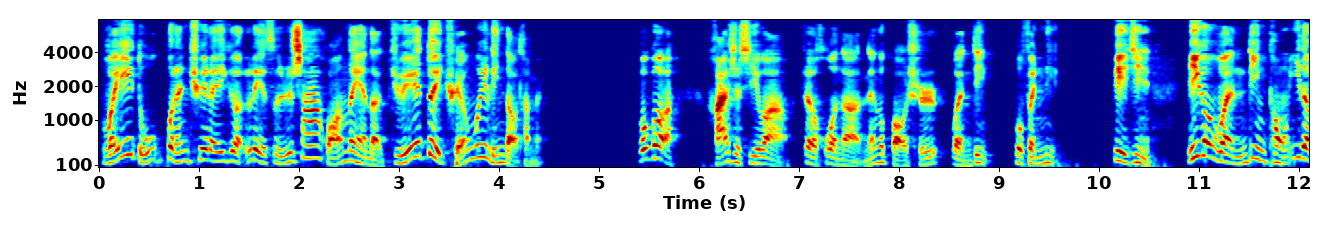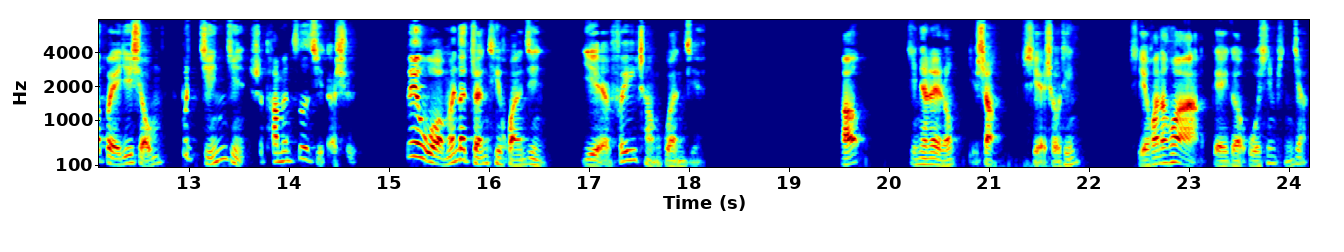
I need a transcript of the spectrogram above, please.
唯独不能缺了一个类似于沙皇那样的绝对权威领导他们。不过还是希望这货呢能够保持稳定不分裂。毕竟一个稳定统一的北极熊不仅仅是他们自己的事，对我们的整体环境也非常关键。好，今天内容以上，谢谢收听。喜欢的话给个五星评价。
